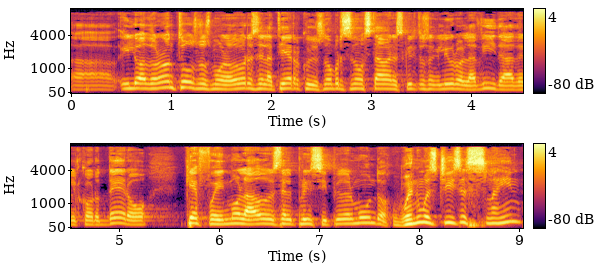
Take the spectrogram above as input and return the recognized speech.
ah, y lo adoraron todos los moradores de la tierra cuyos nombres no estaban escritos en el libro de la vida del Cordero que fue inmolado desde el principio del mundo. When was Jesus slain?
